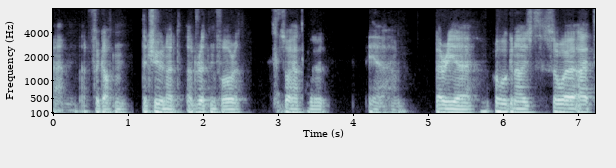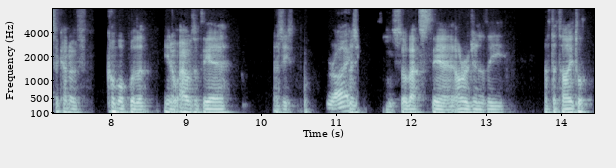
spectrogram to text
um, I'd forgotten the tune I'd, I'd written for it, so I had to, yeah, I'm very uh, organised. So uh, I had to kind of come up with it, you know, out of the air, as he right. As he, so that's the uh, origin of the of the title.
